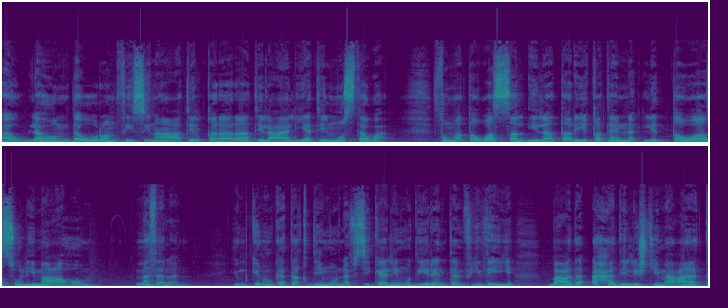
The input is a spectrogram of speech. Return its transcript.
أو لهم دور في صناعة القرارات العالية المستوى ثم توصل إلى طريقة للتواصل معهم. مثلا يمكنك تقديم نفسك لمدير تنفيذي بعد أحد الاجتماعات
